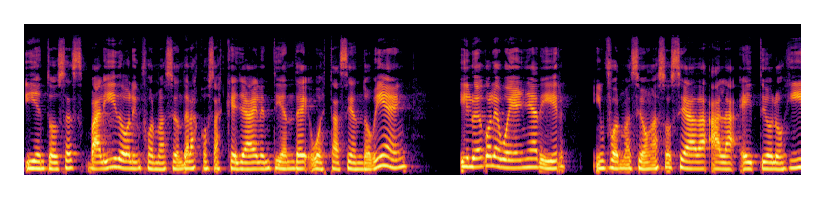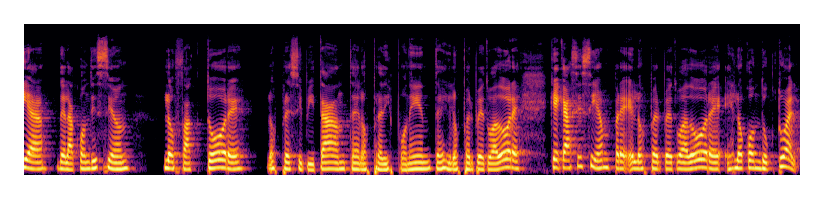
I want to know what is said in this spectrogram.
y entonces valido la información de las cosas que ya él entiende o está haciendo bien y luego le voy a añadir información asociada a la etiología de la condición, los factores, los precipitantes, los predisponentes y los perpetuadores, que casi siempre en los perpetuadores es lo conductual.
